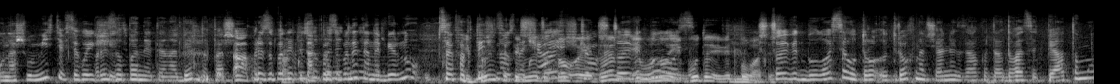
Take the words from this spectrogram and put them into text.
у нашому місті. Всього їх Призупинити набір до першого. А, призупинити так, Призупинити призупинити набір. набір. Ну це І, в фактично принципі, ми до означає, того що йдемо, що і воно і буде відбуватися. Що відбулося у, у трьох навчальних закладах: 25-му,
